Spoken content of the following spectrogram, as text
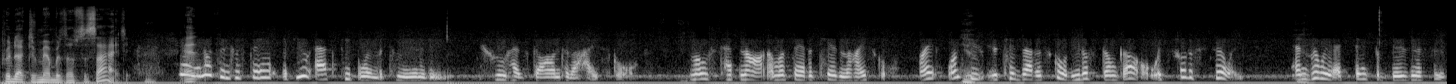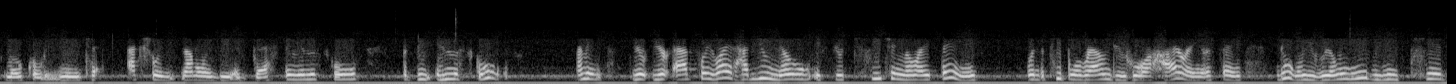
productive members of society. Yeah, And- you know what's interesting? If you ask people in the community who has gone to the high school, most have not, unless they have a kid in the high school. right? Once Yeah. you, your kid's out of school, you just don't go. It's sort of silly. And really, I think the businesses locally need to actually not only be investing in the schools, but be in the schools. I mean, you're, you're absolutely right. How do you know if you're teaching the right things when the people around you who are hiring are saying, you know what we really need? We need kids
